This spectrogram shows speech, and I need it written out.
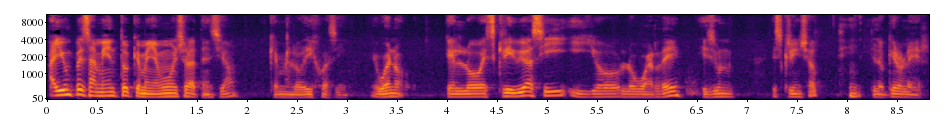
hay un pensamiento que me llamó mucho la atención, que me lo dijo así. Y bueno, que lo escribió así y yo lo guardé, hice un screenshot y lo quiero leer.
